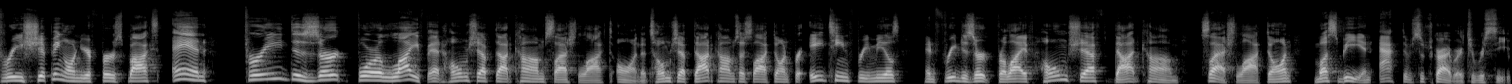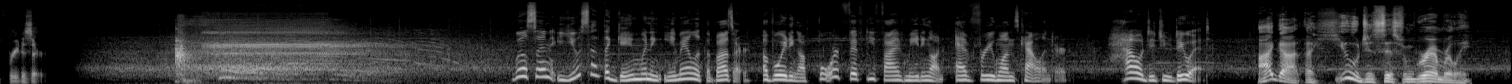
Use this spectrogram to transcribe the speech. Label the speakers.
Speaker 1: free shipping on your first box, and free dessert for life at homechef.com slash locked on. That's homechef.com slash locked on for 18 free meals and free dessert for life. Homechef.com slash locked on must be an active subscriber to receive free dessert.
Speaker 2: Wilson, you sent the game winning email at the buzzer, avoiding a 455 meeting on everyone's calendar. How did you do it?
Speaker 3: I got a huge assist from Grammarly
